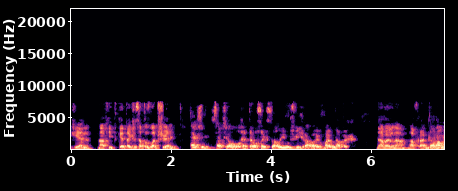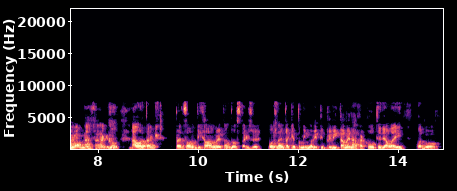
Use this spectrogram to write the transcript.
žien na fitke, takže sa to zlepšuje. Takže zatiaľ heterosexuáli už vyhrávajú, majú navrh dávajú nám na frak. Dávame vám na frak, no. Ale tak predsa len tých chalanov je tam dosť, takže možno aj takéto minority privítame na fakulte ďalej, lebo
